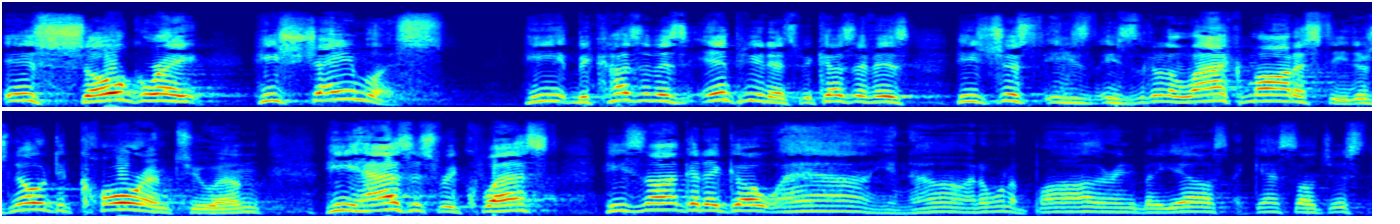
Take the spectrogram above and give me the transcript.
is so great, he's shameless. He, because of his impudence, because of his, he's just, he's, he's going to lack modesty. There's no decorum to him. He has this request. He's not going to go, well, you know, I don't want to bother anybody else. I guess I'll just,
